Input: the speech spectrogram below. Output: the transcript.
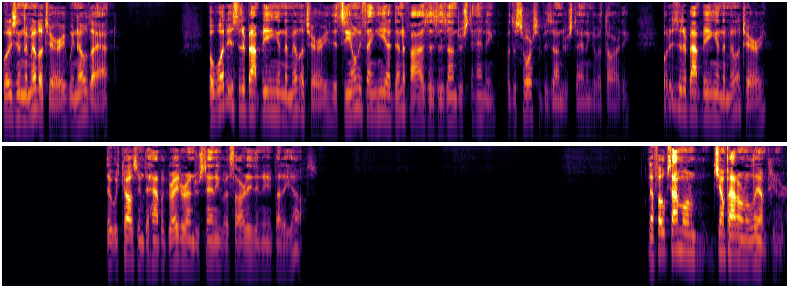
Well, he's in the military. We know that. But what is it about being in the military? It's the only thing he identifies as his understanding or the source of his understanding of authority. What is it about being in the military that would cause him to have a greater understanding of authority than anybody else? Now, folks, I'm going to jump out on a limb here.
